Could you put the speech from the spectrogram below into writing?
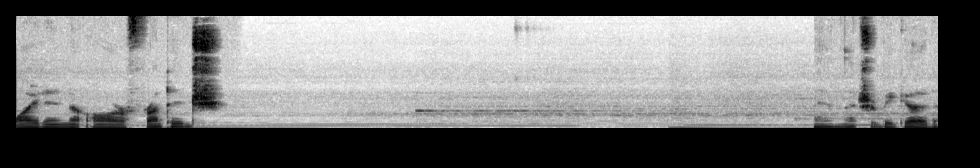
Widen our frontage. And that should be good.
